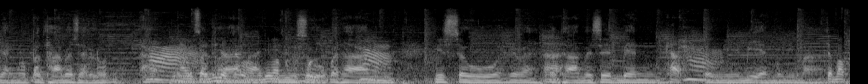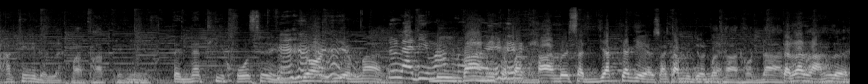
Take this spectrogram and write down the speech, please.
อย่างประธานบริษัทรถค่ะบริษัทรถยนต์ทั้งหลายที่มามิสูประธานค่ะมิสูใช่ไหมประธานเมเซเบนครับตรงนี้บีเอ็มพวกนี้มา จะมาพักที่นี่หมดเลยมาพักที่นี่ เป็นหน้าที่โฮสต์เนี่ยยอดเยี่ยมมากดูแลดีมากมีบ้านเลยให้กับประธานบริษัทยักษ์ยักษ์ใหญ่อุตสาหกรรมยนต์ปเนี่ยระธานฮอนด้าแต่ละหลังเลย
